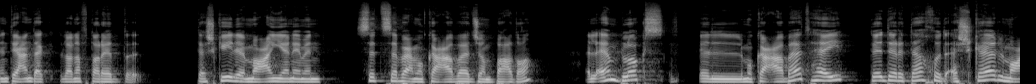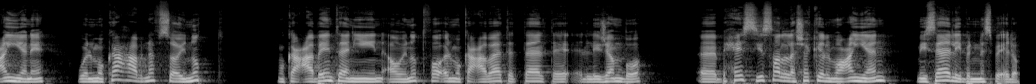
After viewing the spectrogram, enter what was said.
أنت عندك لنفترض تشكيلة معينة من ست سبع مكعبات جنب بعضها. ال M-Blocks المكعبات هاي تقدر تاخذ أشكال معينة والمكعب نفسه ينط مكعبين تانيين أو ينط فوق المكعبات الثالثه اللي جنبه آه، بحيث يصل لشكل معين مثالي بالنسبة له.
